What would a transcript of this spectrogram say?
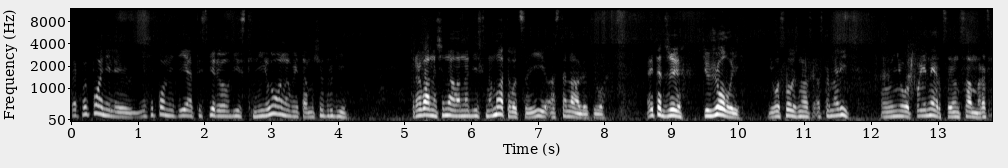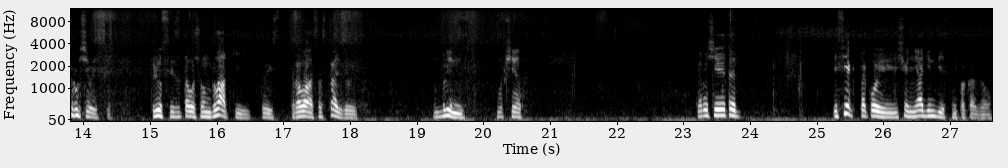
Как вы поняли, если помните, я тестировал диск нейлоновый, там еще другие. Трава начинала на диск наматываться и останавливать его. Этот же тяжелый, его сложно ос- остановить. Он у него по инерции он сам раскручивается. Плюс из-за того, что он гладкий, то есть трава соскальзывает. Ну, Блин, вообще. Короче, этот эффект такой еще ни один диск не показывал.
